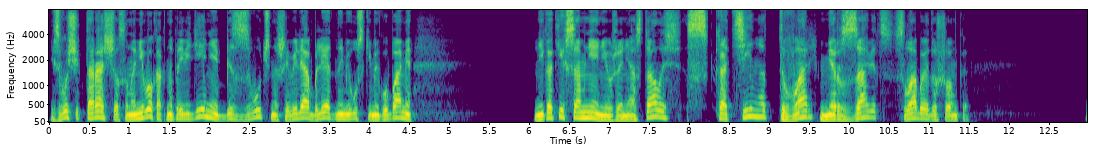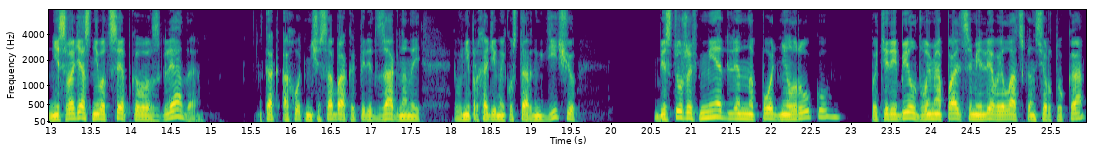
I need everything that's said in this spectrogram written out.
Извозчик таращился на него, как на привидение, беззвучно шевеля бледными узкими губами, — Никаких сомнений уже не осталось. Скотина, тварь, мерзавец, слабая душонка. Не сводя с него цепкого взгляда, как охотничья собака перед загнанной в непроходимый кустарник дичью, Бестужев медленно поднял руку, потеребил двумя пальцами левый лацкан сюртука,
